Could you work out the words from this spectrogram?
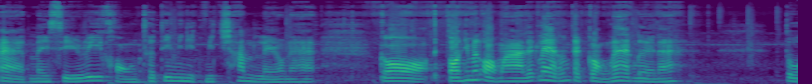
48 ในซีรีส์ของ 30 minute mission แล้วนะฮะ ก็ตอนที่มันออกมาแรก ๆ ตั้งแต่กล่องแรกเลยนะ ตัว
